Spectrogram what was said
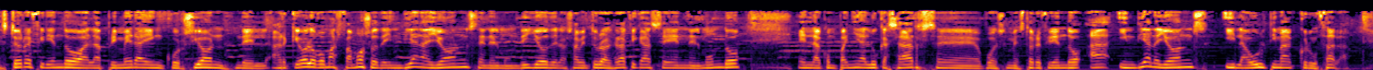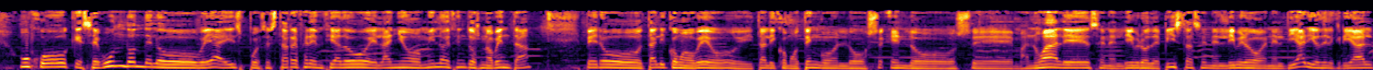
estoy refiriendo a la primera incursión del arqueólogo más famoso de Indiana Jones en el mundillo de las aventuras gráficas en el mundo en la compañía LucasArts. Pues me estoy refiriendo a Indiana Jones y la última cruzada. Un juego que según donde lo veáis pues está referenciado el año 1990 pero tal y como veo y tal y como tengo en los en los eh, manuales, en el libro de pistas, en el libro, en el diario del Grial,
